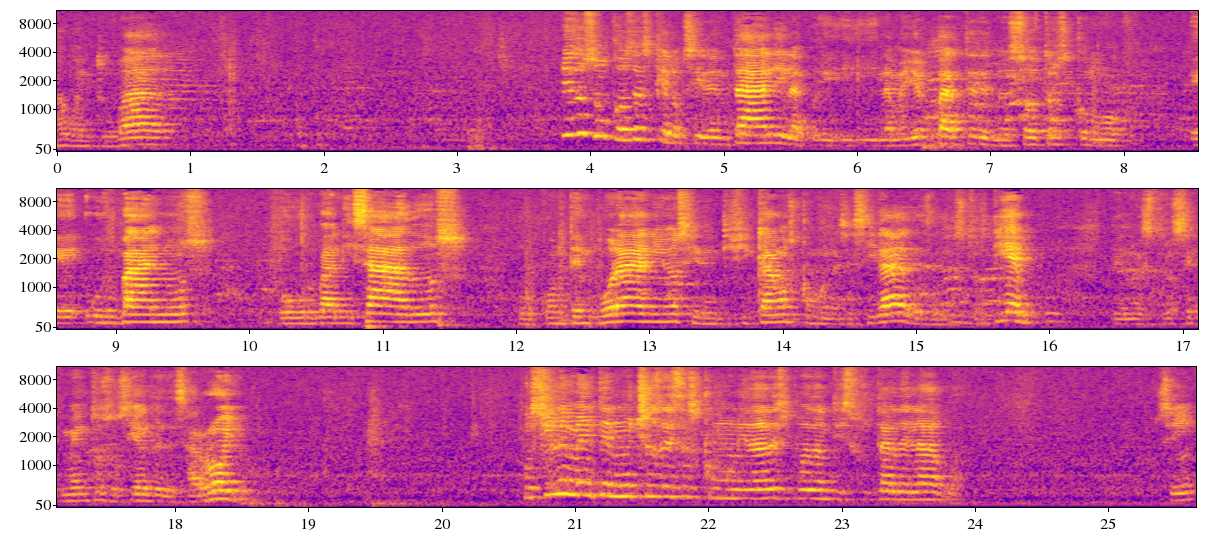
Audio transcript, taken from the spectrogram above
agua entubada. Esas son cosas que el occidental y la, y- y la mayor parte de nosotros como eh, urbanos o urbanizados o contemporáneos identificamos como necesidades de nuestro tiempo, de nuestro segmento social de desarrollo. Posiblemente en muchas de esas comunidades puedan disfrutar del agua. ¿Sí?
